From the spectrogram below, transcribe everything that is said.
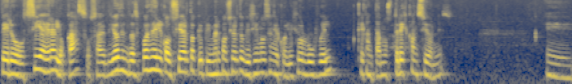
Pero sí, era el ocaso. O sea, yo de- después del concierto, que el primer concierto que hicimos en el Colegio Roosevelt, que cantamos tres canciones, eh,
